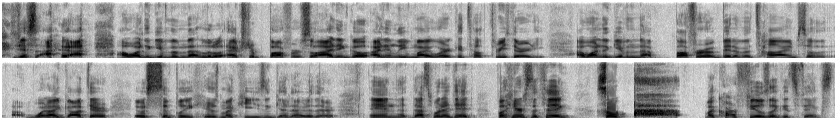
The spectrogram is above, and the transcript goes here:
Just I, I, I wanted to give them that little extra buffer, so I didn't go. I didn't leave my work until 3:30. I wanted to give them that buffer a bit of a time. So uh, when I got there, it was simply, "Here's my keys and get out of there," and that's what I did. But here's the thing: so my car feels like it's fixed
